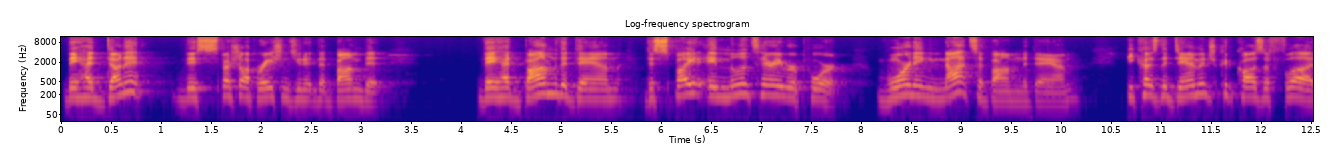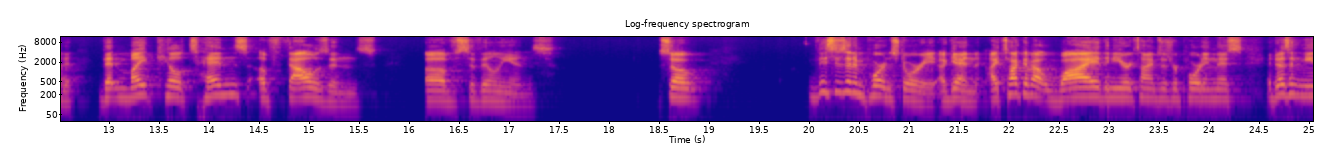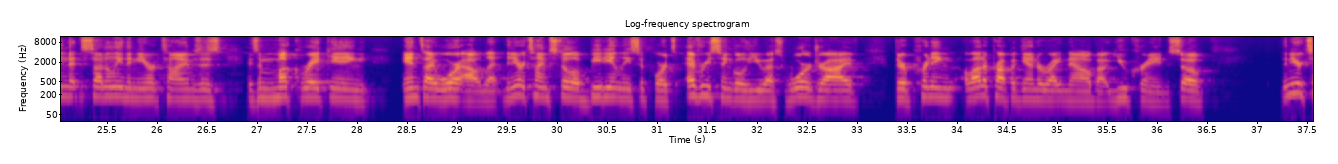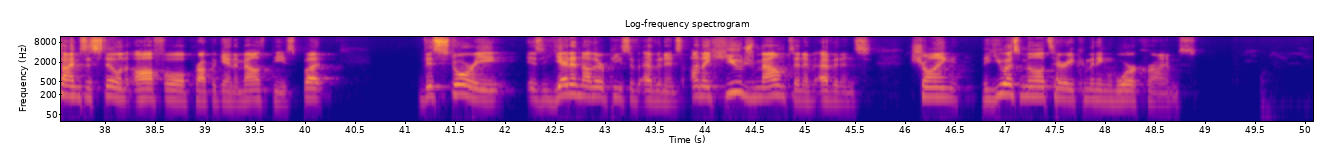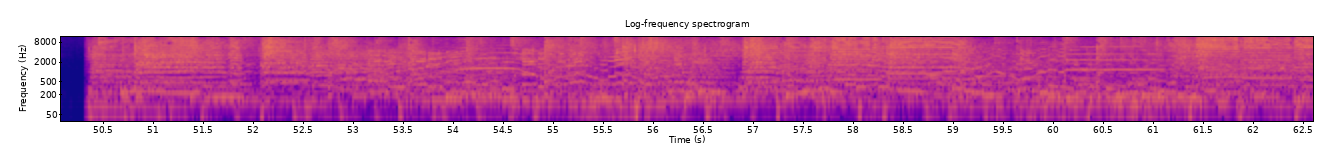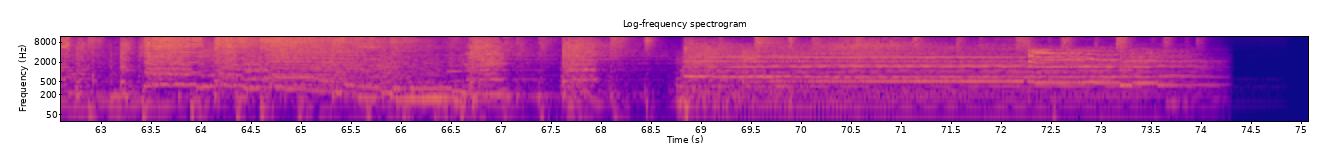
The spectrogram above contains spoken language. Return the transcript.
They had done it, this special operations unit that bombed it, they had bombed the dam despite a military report warning not to bomb the dam because the damage could cause a flood that might kill tens of thousands of civilians. So this is an important story. Again, I talked about why the New York Times is reporting this. It doesn't mean that suddenly the New York Times is, is a muckraking anti-war outlet. The New York Times still obediently supports every single U.S. war drive. They're printing a lot of propaganda right now about Ukraine. So the New York Times is still an awful propaganda mouthpiece. But this story is yet another piece of evidence on a huge mountain of evidence showing the U.S. military committing war crimes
